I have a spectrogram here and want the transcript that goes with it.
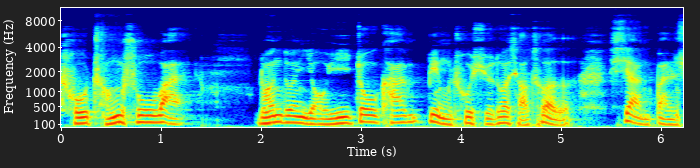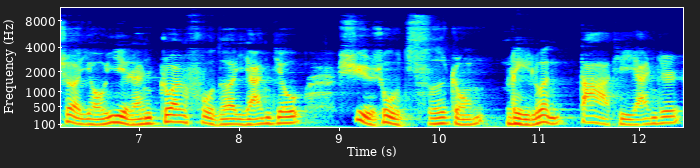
除成书外，伦敦友谊周刊并出许多小册子。现本社有一人专负责研究，叙述此种理论，大体言之。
